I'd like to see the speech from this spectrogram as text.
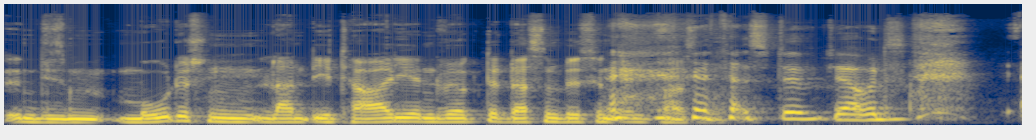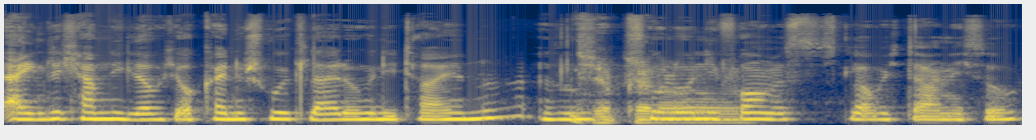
in diesem modischen Land Italien wirkte das ein bisschen unpassend. Das stimmt, ja. Und es, eigentlich haben die, glaube ich, auch keine Schulkleidung in Italien. Ne? Also Ich Schuluniform ist, glaube ich, da nicht so.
